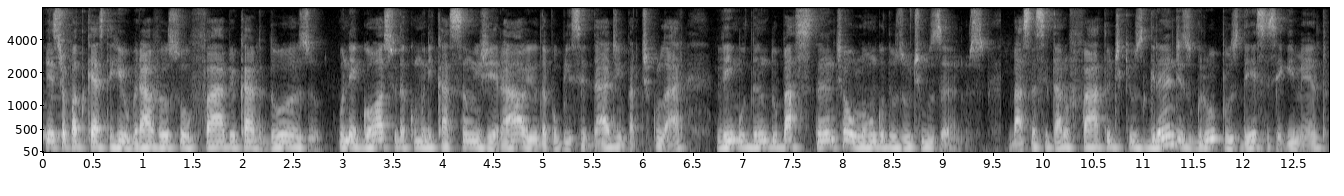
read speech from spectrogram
Este é o podcast Rio Bravo, eu sou Fábio Cardoso. O negócio da comunicação em geral e o da publicidade em particular vem mudando bastante ao longo dos últimos anos. Basta citar o fato de que os grandes grupos desse segmento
